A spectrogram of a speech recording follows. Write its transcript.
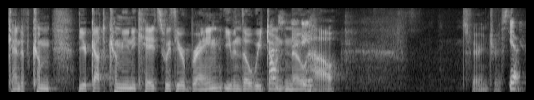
kind of com- your gut communicates with your brain, even though we don't Absolutely. know how. It's very interesting. Yeah.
